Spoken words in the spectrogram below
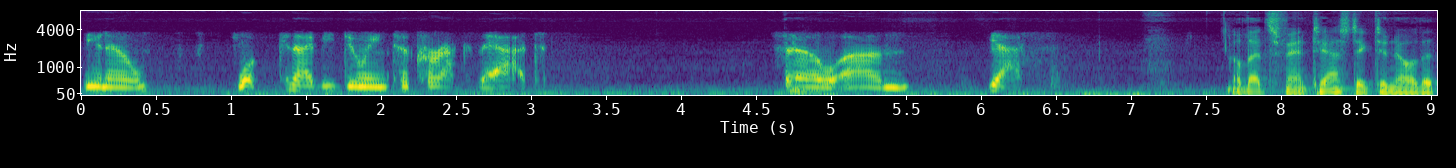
you know, what can I be doing to correct that? So, um, yes. Well, that's fantastic to know that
